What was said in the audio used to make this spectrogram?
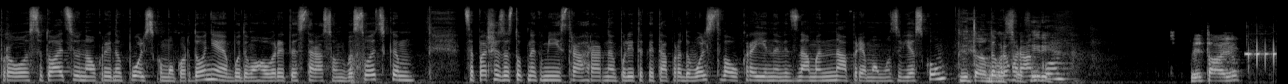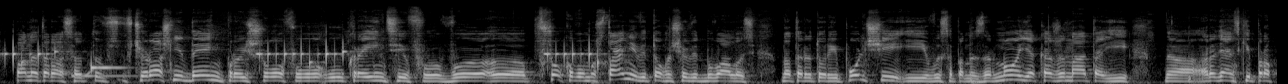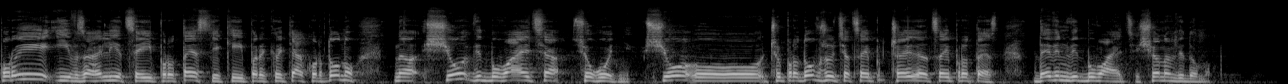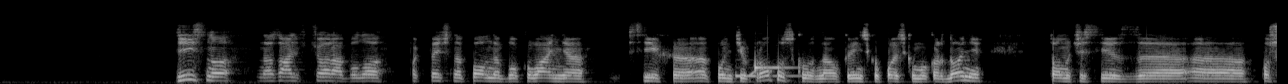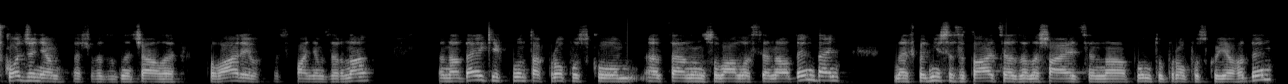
Про ситуацію на україно-польському кордоні будемо говорити з Тарасом Висоцьким. Це перший заступник міністра аграрної політики та продовольства України. Він з нами на прямому зв'язку. Вітаємо Доброго вас в ефірі. ранку. Вітаю. Пане Тарасе, от вчорашній день пройшов у українців в, е, в шоковому стані від того, що відбувалось на території Польщі, і висипане зерно, як каже НАТО, і е, радянські прапори, і взагалі цей протест, який перекриття кордону. Е, Що відбувається сьогодні? Що чи продовжується цей цей протест? Де він відбувається? Що нам відомо? Дійсно, на жаль, вчора було фактично повне блокування всіх е, пунктів пропуску на українсько-польському кордоні, в тому числі з е, пошкодженням, те, що ви зазначали, товарів, висипанням зерна. На деяких пунктах пропуску е, це анонсувалося на один день. Найскладніша ситуація залишається на пункту пропуску Ягодин.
